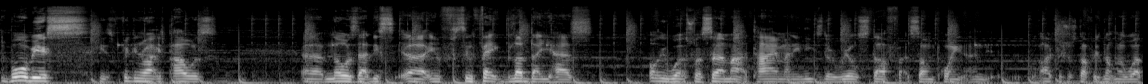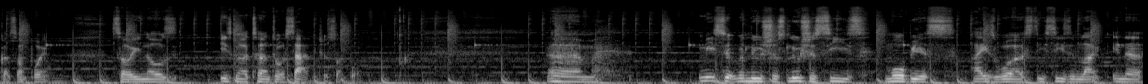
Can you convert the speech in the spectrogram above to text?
Morbius, he's figuring out his powers, uh, knows that this uh, synthetic blood that he has only works for a certain amount of time and he needs the real stuff at some point and artificial stuff is not going to work at some point so he knows he's gonna turn to a savage at some point. Um, meets it with Lucius. Lucius sees Morbius at his worst. He sees him like in a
